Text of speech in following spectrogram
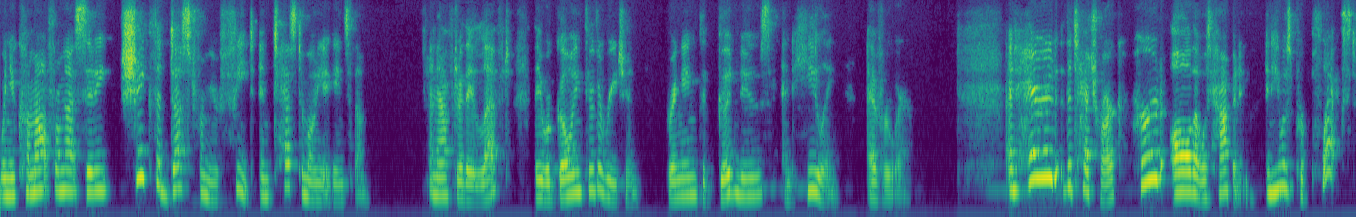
when you come out from that city, shake the dust from your feet in testimony against them. And after they left, they were going through the region, bringing the good news and healing everywhere. And Herod the Tetrarch heard all that was happening, and he was perplexed,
